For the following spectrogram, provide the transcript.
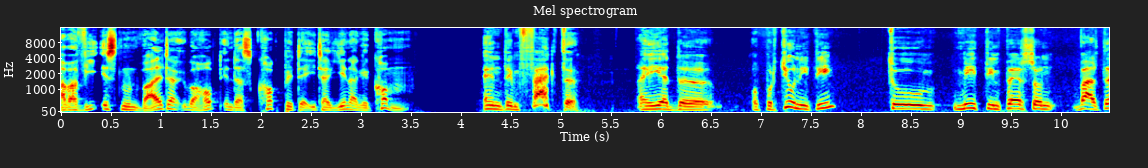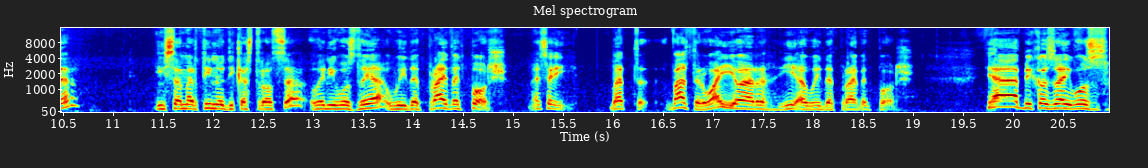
Aber wie ist nun Walter überhaupt in das Cockpit der Italiener gekommen? And in fact, I had the opportunity to meet in person Walter in San Martino di Castrozza when he was there with a private Porsche. I say, but Walter, why you are here with a private Porsche? Yeah, because I was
